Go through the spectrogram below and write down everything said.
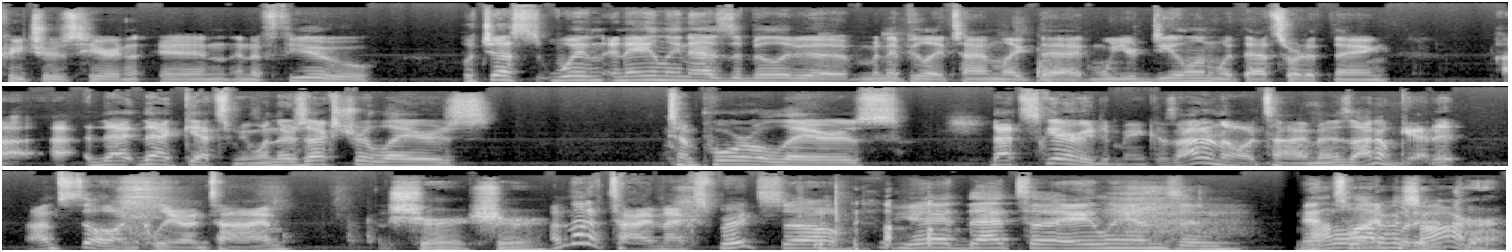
creatures here in, in in a few. But just when an alien has the ability to manipulate time like that, and when you're dealing with that sort of thing, uh, uh, that that gets me. When there's extra layers, temporal layers, that's scary to me because I don't know what time is. I don't get it. I'm still unclear on time. Sure, sure. I'm not a time expert, so you add that to aliens, and Not that's a lot I of us are.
